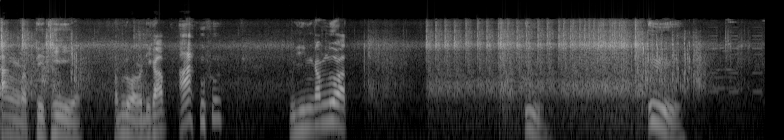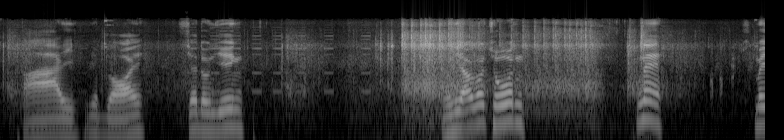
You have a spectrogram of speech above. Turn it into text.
ตั้งแบบที่ๆตำรวจสวัสดีครับอะกูยิงตำรวจอืออือตายเรียบร้อยเชื่อโดนยิงวันนี้เอารถชนแน่ไม่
